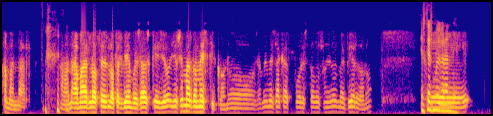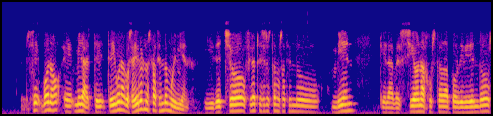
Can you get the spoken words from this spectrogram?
a mandar. Además lo haces, lo haces bien, porque sabes que yo, yo soy más doméstico, ¿no? Si a mí me sacas por Estados Unidos me pierdo, ¿no? Es que es muy grande. Eh, sí, bueno, eh, mira, te, digo una cosa, Ibex lo está haciendo muy bien. Y de hecho, fíjate si lo estamos haciendo bien, que la versión ajustada por dividendos,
